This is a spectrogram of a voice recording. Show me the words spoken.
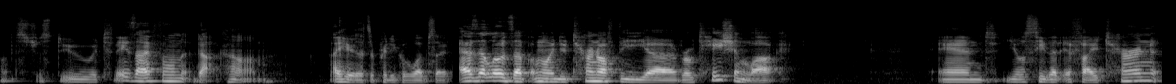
Let's just do today'siphone.com. I hear that's a pretty cool website. As that loads up, I'm going to turn off the uh, rotation lock. And you'll see that if I turn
